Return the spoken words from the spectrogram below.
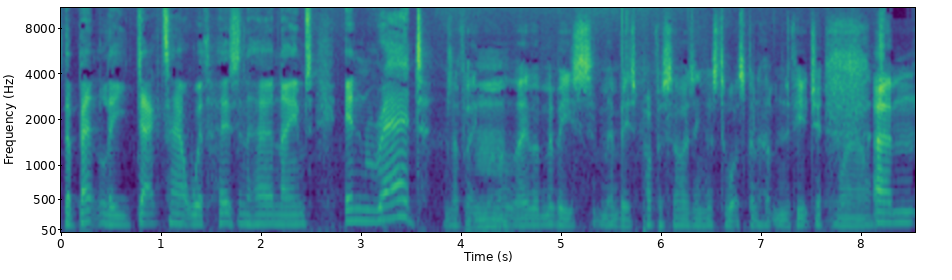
the Bentley decked out with his and her names in red. Lovely. Mm. Well, maybe he's maybe he's prophesying as to what's going to happen in the future. Wow. Um,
